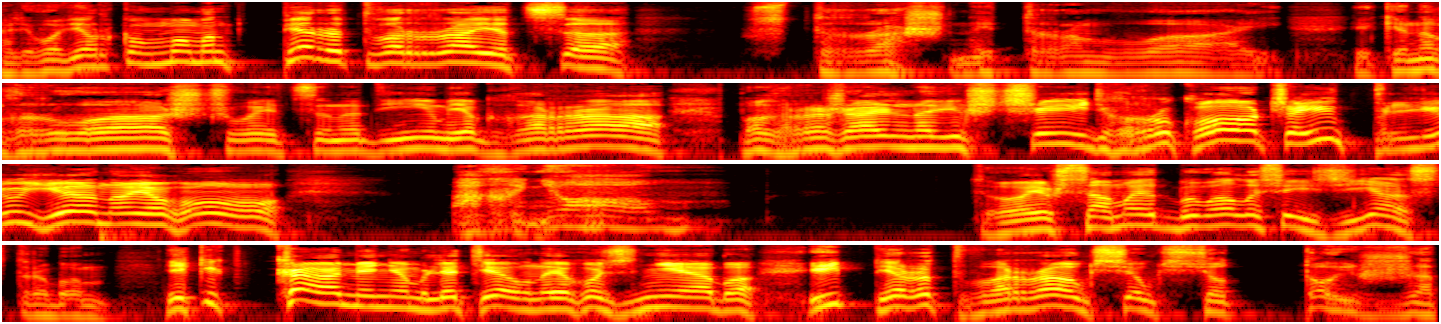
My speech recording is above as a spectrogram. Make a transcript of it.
але ваверка ў момант ператвараецца страшны трамвай, які нагрувашчваецца над ім як гора пагражальна вішчыць грукоча і плюе на яго агнём. Тое ж самае адбывалася і з ястрабам, які каменем ляцеў на яго з неба і ператвараўся ўсё той жа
